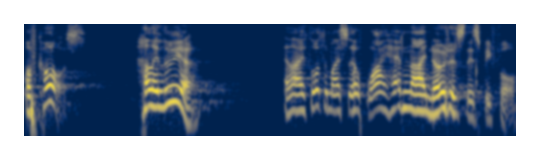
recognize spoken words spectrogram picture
Of course. Hallelujah. And I thought to myself, why hadn't I noticed this before?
